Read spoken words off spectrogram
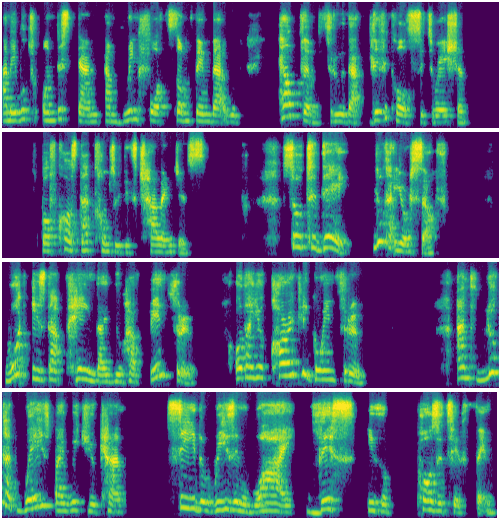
I'm able to understand and bring forth something that would help them through that difficult situation. But of course, that comes with its challenges. So today, look at yourself. What is that pain that you have been through? Or that you're currently going through. And look at ways by which you can see the reason why this is a positive thing.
